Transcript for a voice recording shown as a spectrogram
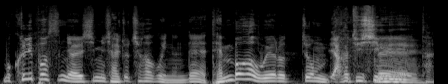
뭐 클리퍼스는 열심히 잘 쫓아가고 있는데 덴버가 의외로 좀 약간 뒷심이. 네, 다-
